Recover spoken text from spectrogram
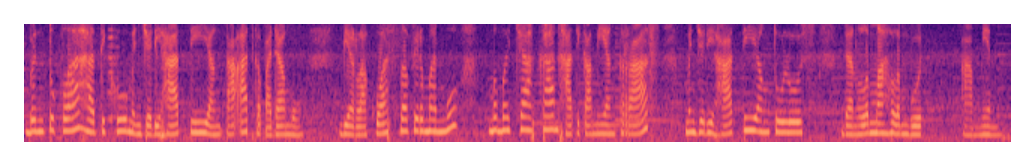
bentuklah hatiku menjadi hati yang taat kepadamu. Biarlah kuasa firman-Mu memecahkan hati kami yang keras menjadi hati yang tulus dan lemah lembut. Amin.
